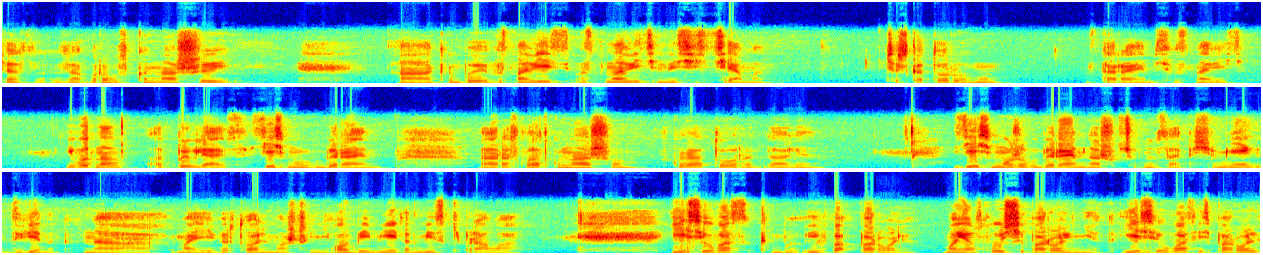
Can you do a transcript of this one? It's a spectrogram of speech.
Сейчас загрузка нашей а, как бы восстановить восстановительные системы, через которую мы стараемся восстановить. И вот нам появляется. Здесь мы выбираем а, раскладку нашу с клавиатуры, далее. Здесь мы уже выбираем нашу учетную запись. У меня их две на, на моей виртуальной машине. Обе имеют админские права. Если у вас как бы и пароль. В моем случае пароль нет. Если у вас есть пароль,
